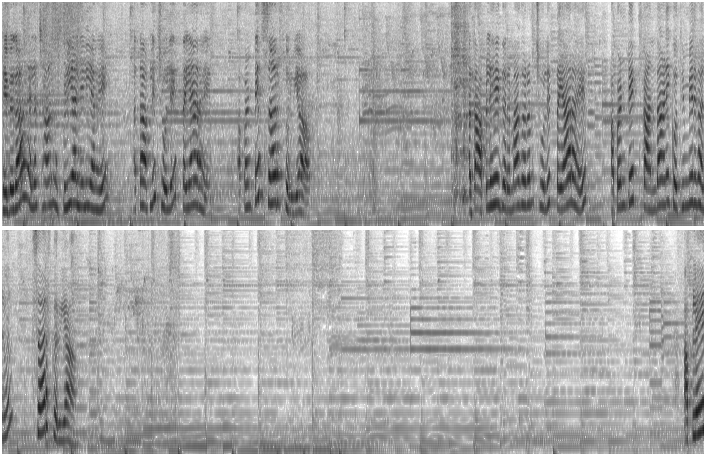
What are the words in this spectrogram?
हे बघा ह्याला छान उकळी आलेली आहे. आता आपले छोले तयार आहेत. आपण ते सर्व करूया. आता आपले हे गरमागरम छोले तयार आहेत. आपण ते कांदा आणि कोथिंबीर घालून सर्व करूया. आपले हे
